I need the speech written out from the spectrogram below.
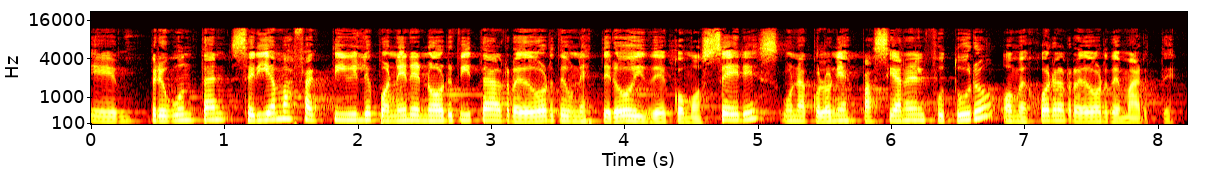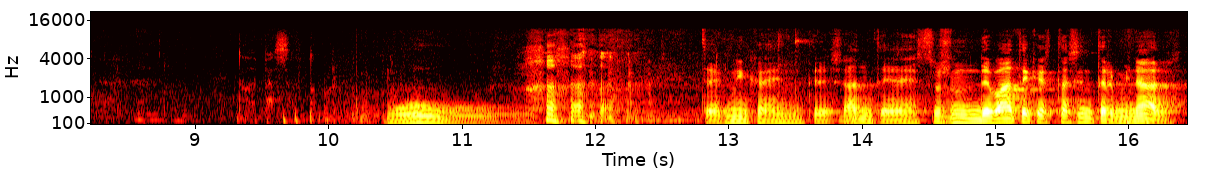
Eh, preguntan, ¿sería más factible poner en órbita alrededor de un esteroide como Ceres una colonia espacial en el futuro o mejor alrededor de Marte? Uh, técnica interesante. Esto es un debate que está sin terminar.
